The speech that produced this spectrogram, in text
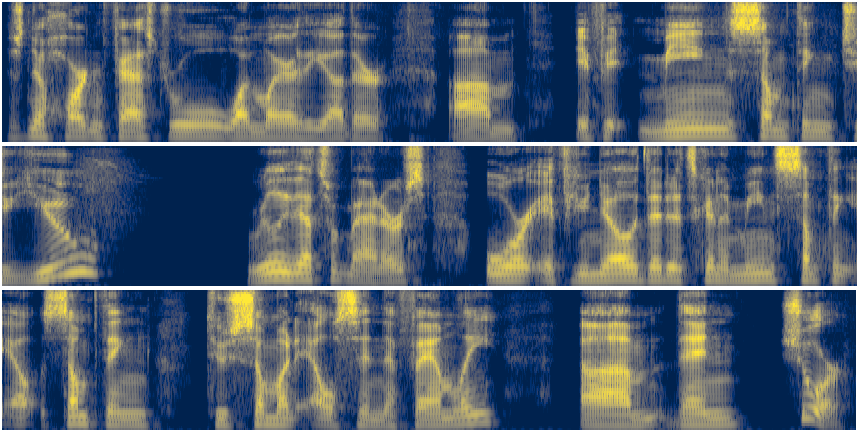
there's no hard and fast rule one way or the other. Um, if it means something to you, really that's what matters. Or if you know that it's going to mean something else, something to someone else in the family, um, then sure,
